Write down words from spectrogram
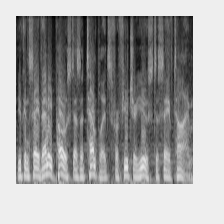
You can save any post as a templates for future use to save time.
